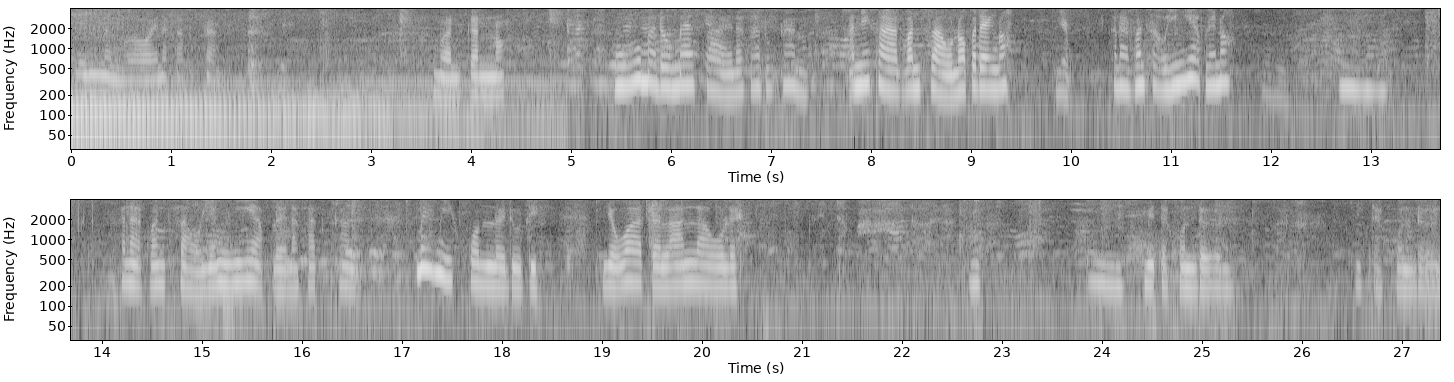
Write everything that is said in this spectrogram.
เกงหนึ่งร้อยนะคะทุกท่านเหมือนกันเนาะโอ้มาดูแม่สายนะคะทุกท่าน อันนี้ขนาดวันเสาร์เนาะประแดงเนาะเงียบขนาดวันเสาร์ยังเงียบเลยเนาะอืมขนาดวันเสาร์ยังเงียบเลยนะคะทุกท่านไม่มีคนเลยดูดิอย่าว่าแต่ร้านเราเลยอืมอืมมีแต่คนเดิน มีแต่คนเดิน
